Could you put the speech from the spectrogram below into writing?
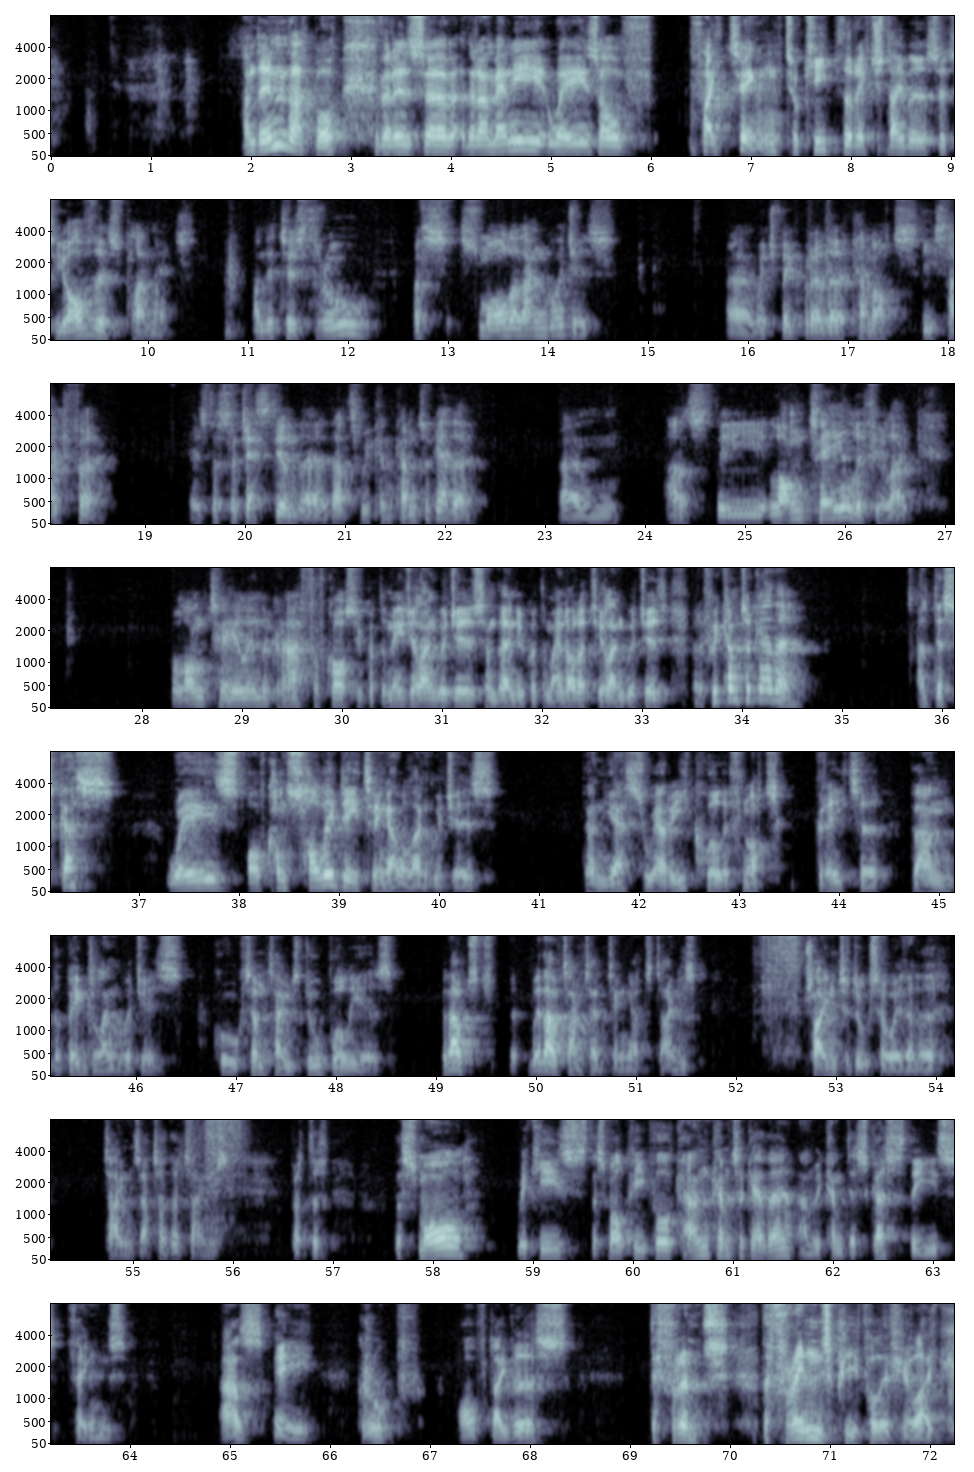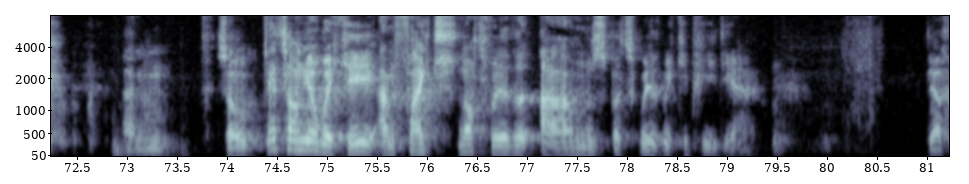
And in that book, there, is, uh, there are many ways of fighting to keep the rich diversity of this planet. And it is through smaller languages, uh, which Big Brother cannot decipher, is the suggestion there that we can come together um, as the long tail, if you like, the long tail in the graph, of course, you've got the major languages and then you've got the minority languages. But if we come together and discuss ways of consolidating our languages, then yes, we are equal, if not greater than the big languages, who sometimes do bully us, without, without attempting at times, trying to do so in other times, at other times. But the, the small wikis, the small people can come together and we can discuss these things as a group of diverse, different, the fringe people, if you like. Um, so get on your wiki and fight not with arms, but with Wikipedia. Diolch.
